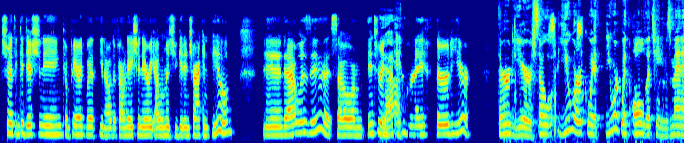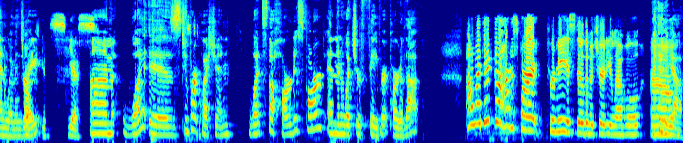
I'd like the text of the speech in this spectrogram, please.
strength and conditioning compared with you know the foundationary elements you get in track and field, and that was it. So I'm entering yeah. in my third year. Third year. So you work with you work with all the teams, men and women's, oh, right? yes. Yes. Um, what is two part question? What's the hardest part, and then what's your favorite part of that? Oh, I think the hardest part for me is still the maturity level. Um, yeah.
